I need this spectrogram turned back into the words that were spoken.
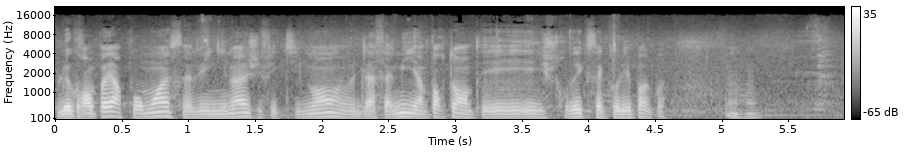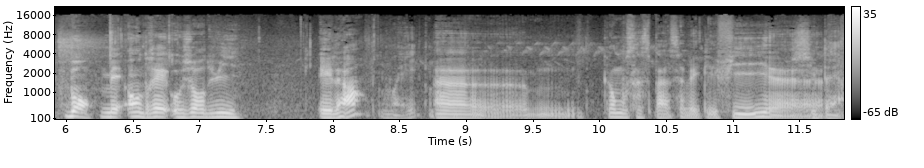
le grand-père, pour moi, ça avait une image, effectivement, de la famille importante. Et je trouvais que ça collait pas, quoi. Bon, mais André, aujourd'hui, et là. Euh, comment ça se passe avec les filles euh Super.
